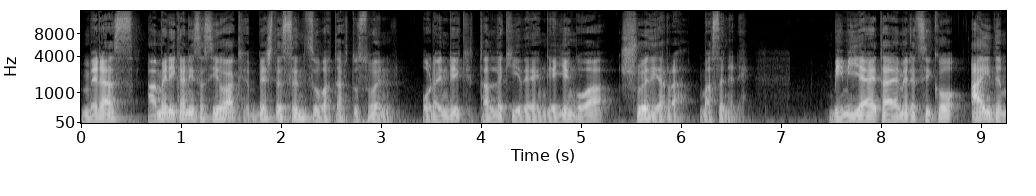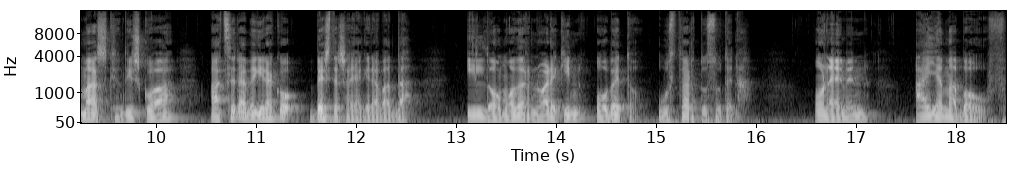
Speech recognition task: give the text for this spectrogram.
Beraz, amerikanizazioak beste zentzu bat hartu zuen, oraindik taldekideen gehiengoa suediarra bazen ere. 2000 eta emeretziko The Mask diskoa atzera begirako beste saiakera bat da, hildo modernoarekin hobeto uztartu zutena. Ona hemen, I Am Above.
